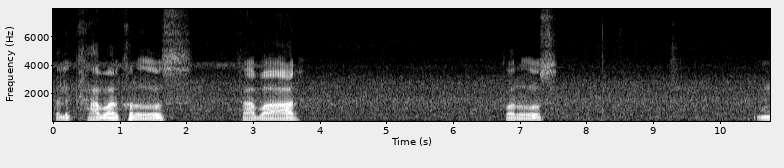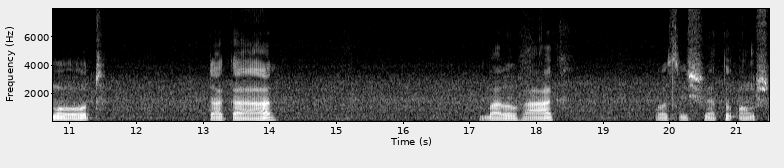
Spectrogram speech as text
তাহলে খাবার খরচ খাবার খরচ মোট টাকার বারো ভাগ পঁচিশশো এত অংশ।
